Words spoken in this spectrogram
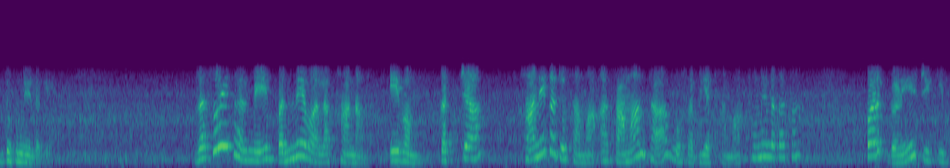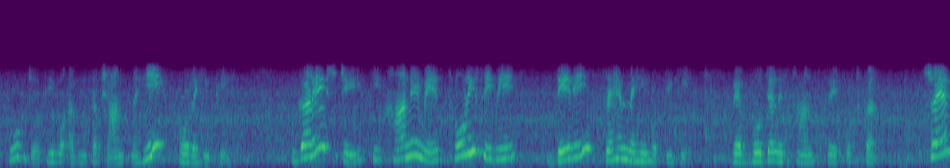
दुखने लगे। रसोई घर में बनने वाला खाना एवं कच्चा खाने का जो सामा, सामान था वो सभी अब समाप्त होने लगा था। पर गणेश जी की भूख जो थी वो अभी तक शांत नहीं हो रही थी। गणेश जी की खाने में थोड़ी सी भी देरी सहन नहीं होती थी। वे भोजन स्थान से उठकर स्वयं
